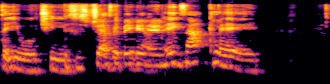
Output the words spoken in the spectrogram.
that you will achieve This is just the beginning. exactly.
